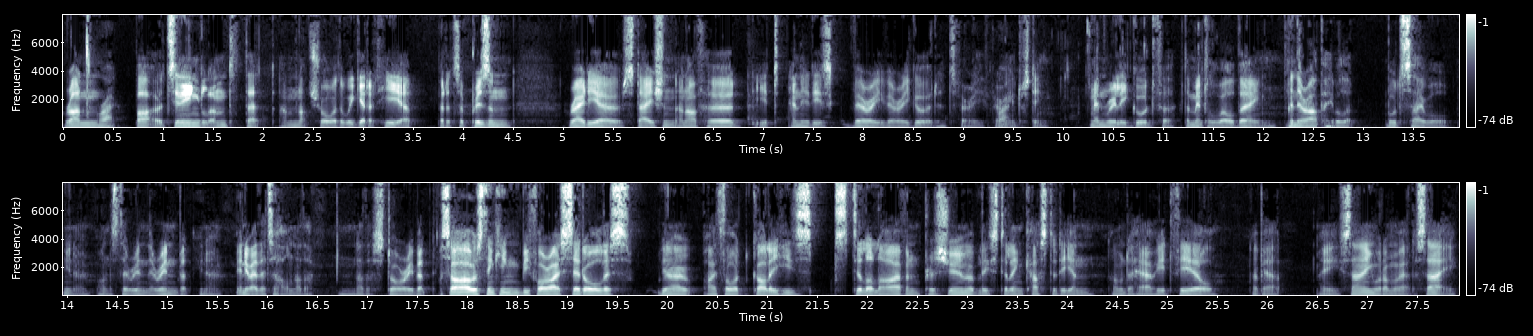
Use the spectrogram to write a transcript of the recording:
run Right. by it's in England. That I'm not sure whether we get it here, but it's a prison radio station, and I've heard it, and it is very, very good. It's very, very Right. interesting and really good for the mental well-being. And there are people that would say, well, you know, once they're in, they're in. But you know, anyway, that's a whole other another story. But so I was thinking before I said all this, you know, I thought, golly, he's still alive and presumably still in custody, and I wonder how he'd feel about me saying what I'm about to say.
